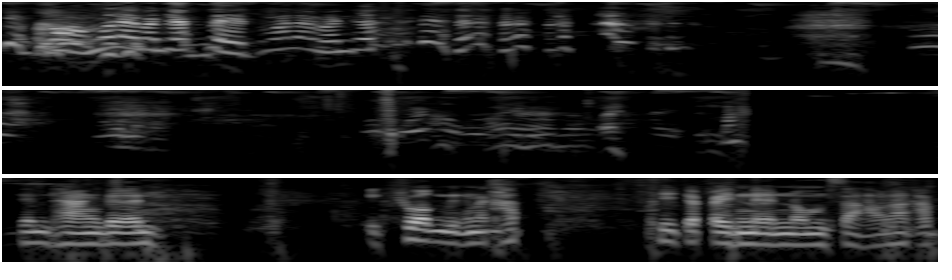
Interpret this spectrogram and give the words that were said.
เก็บของเมื่อไหร่มันจะเสร็จเมื่อไหร่มันจะเสร็จเส้นทางเดิน อีกช่วงหนึ่งนะครับ ที่จะไปเนินนมสาวนะครับ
